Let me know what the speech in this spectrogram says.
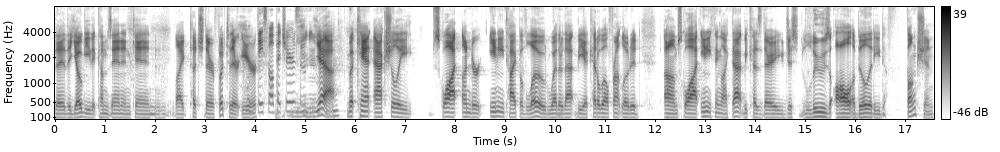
the, the yogi that comes in and can like touch their foot to their ear Baseball pitchers. And, yeah, mm-hmm. but can't actually squat under any type of load, whether that be a kettlebell front loaded um, squat, anything like that, because they just lose all ability to function.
